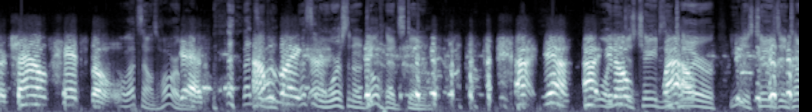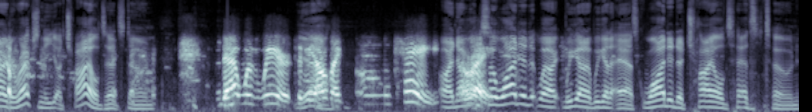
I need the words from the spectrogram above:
a, a child's headstone. oh, that sounds horrible. yes. that's I even, was like, that's uh, even worse than an adult headstone. uh, yeah. Uh, Well, you you, know, just changed wow. the entire. You just changed the entire direction to a child's headstone. That was weird to me. I was like, okay. All right, now All right. so why did well we got to we got to ask why did a child's headstone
